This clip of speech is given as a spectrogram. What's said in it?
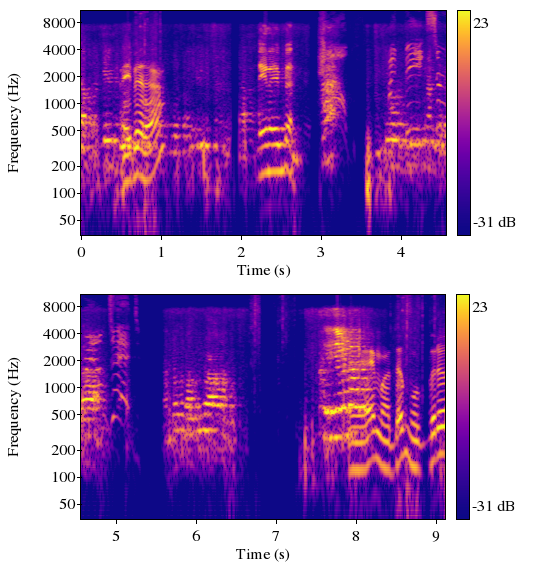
అయిపోయారా? నేను అయిపోయాను! ఏ మధు ముగ్గురు?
